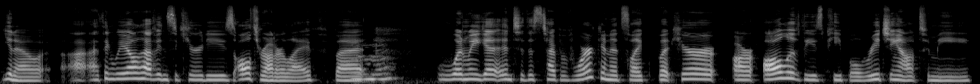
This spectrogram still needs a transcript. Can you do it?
you know i think we all have insecurities all throughout our life but mm-hmm when we get into this type of work and it's like but here are all of these people reaching out to me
